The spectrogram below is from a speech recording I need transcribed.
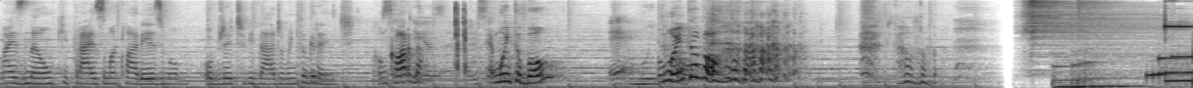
mas não, que traz uma clareza e uma objetividade muito grande. Com Concorda? Certeza, certeza. É muito bom? É muito, muito bom. Tá bom. então...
